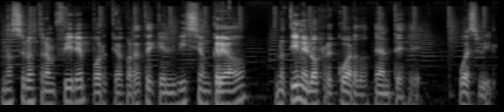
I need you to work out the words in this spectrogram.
no se los transfiere porque acordate que el Vision creado no tiene los recuerdos de antes de Westville.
